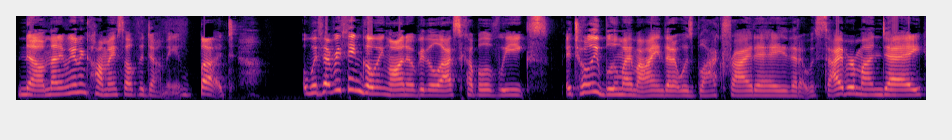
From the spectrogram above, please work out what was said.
No, I'm not even going to call myself a dummy, but with everything going on over the last couple of weeks, it totally blew my mind that it was Black Friday, that it was Cyber Monday,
